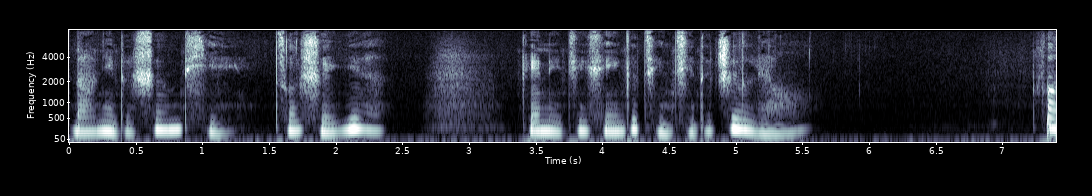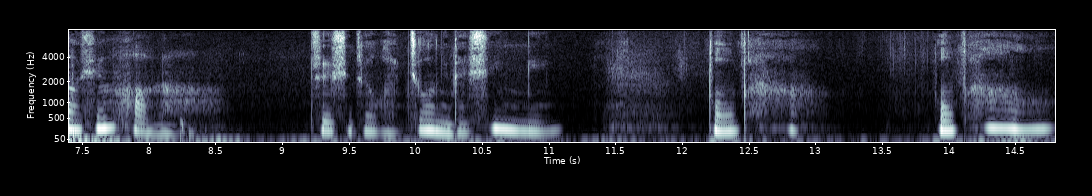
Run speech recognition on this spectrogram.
拿你的身体做实验，给你进行一个紧急的治疗。放心好了，这是在挽救你的性命，不怕，不怕哦。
